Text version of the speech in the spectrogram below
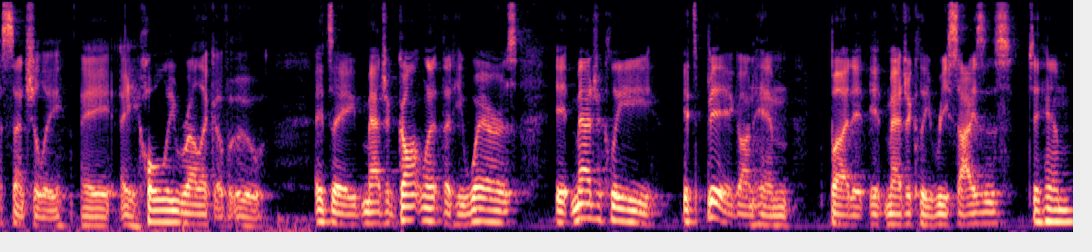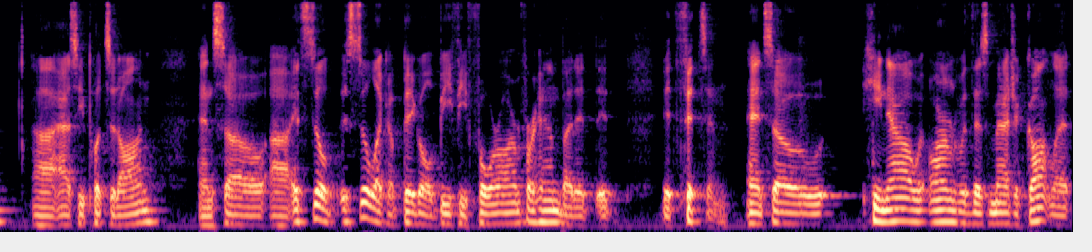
essentially a a holy relic of Ooo. It's a magic gauntlet that he wears. It magically it's big on him, but it, it magically resizes to him uh, as he puts it on, and so uh, it's still it's still like a big old beefy forearm for him, but it it it fits him, and so he now armed with this magic gauntlet.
